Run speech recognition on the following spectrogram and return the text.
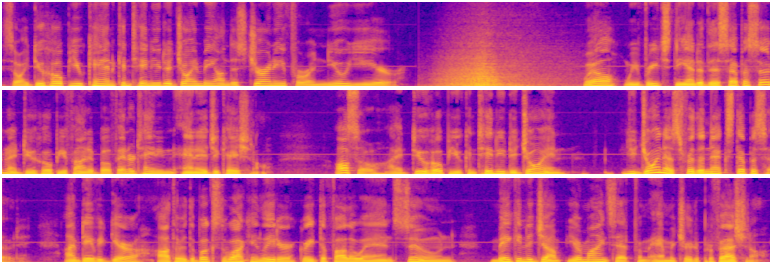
So I do hope you can continue to join me on this journey for a new year. Well, we've reached the end of this episode, and I do hope you found it both entertaining and educational. Also, I do hope you continue to join you join us for the next episode. I'm David Guerra, author of the books The Walking Leader, Great to Follow, and soon Making the Jump Your Mindset from Amateur to Professional.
